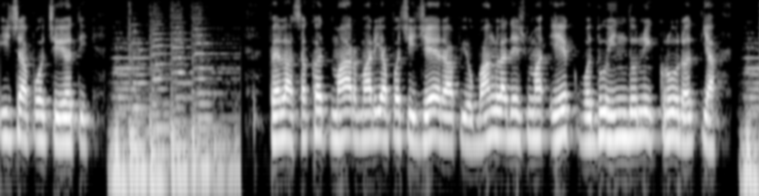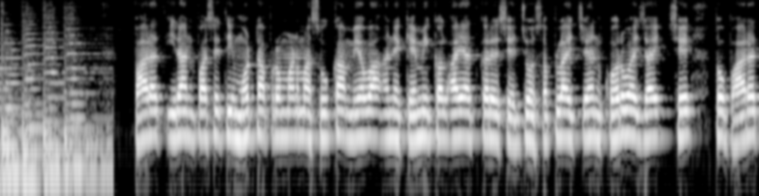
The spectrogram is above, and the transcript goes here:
ઈજા પહોંચી હતી. પહેલાં સખત માર માર્યા પછી ઝેર આપ્યું. બાંગ્લાદેશમાં એક વધુ હિન્દુની ક્રૂર હત્યા ભારત ઈરાન પાસેથી મોટા પ્રમાણમાં સૂકા મેવા અને કેમિકલ આયાત કરે છે. જો સપ્લાય ચેન ખોરવાઈ જાય છે, તો ભારત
